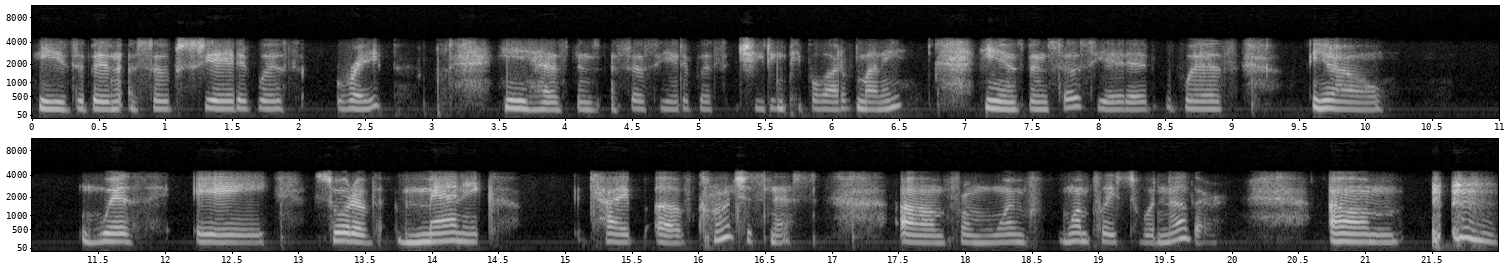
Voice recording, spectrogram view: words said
He's been associated with rape. He has been associated with cheating people out of money. He has been associated with, you know, with a sort of manic type of consciousness um, from one one place to another, um,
